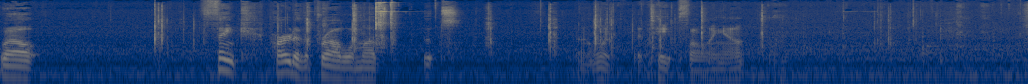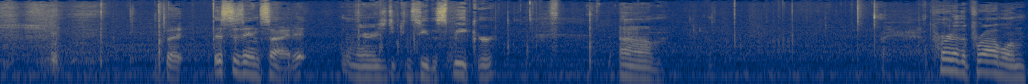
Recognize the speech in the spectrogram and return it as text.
well think part of the problem of oops I don't want the tape falling out. But this is inside it and there you can see the speaker. Um, part of the problem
